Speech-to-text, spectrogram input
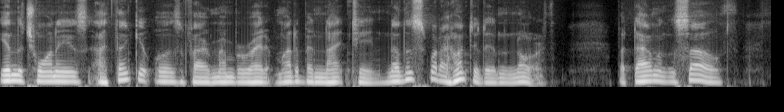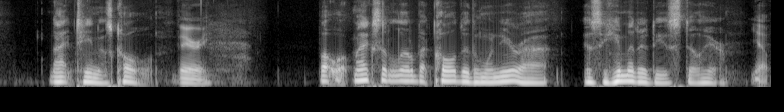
in the 20s. I think it was, if I remember right, it might have been 19. Now, this is what I hunted in the north, but down in the south, 19 is cold. Very. But what makes it a little bit colder than when you're at is the humidity is still here. Yep.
